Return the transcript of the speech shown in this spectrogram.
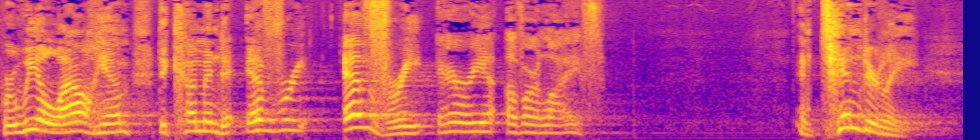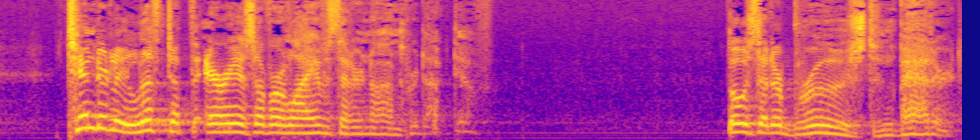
where we allow Him to come into every, every area of our life and tenderly, tenderly lift up the areas of our lives that are non productive, those that are bruised and battered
